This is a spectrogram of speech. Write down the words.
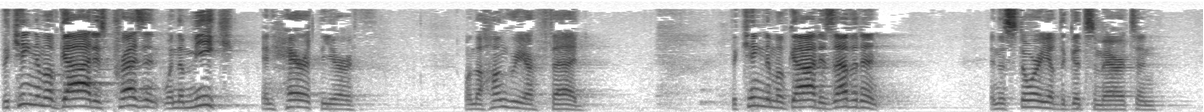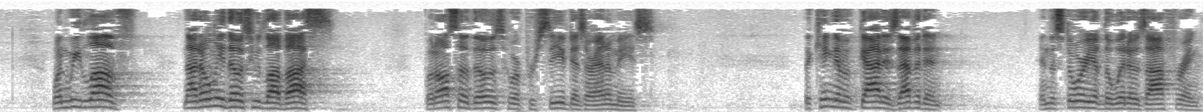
The kingdom of God is present when the meek inherit the earth, when the hungry are fed. The kingdom of God is evident in the story of the Good Samaritan, when we love not only those who love us, but also those who are perceived as our enemies. The kingdom of God is evident in the story of the widow's offering,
